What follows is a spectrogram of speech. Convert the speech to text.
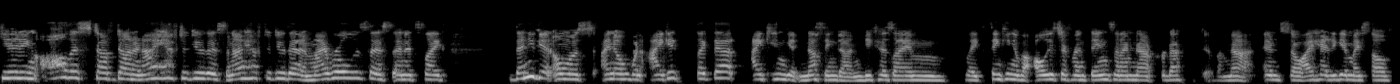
getting all this stuff done and i have to do this and i have to do that and my role is this and it's like then you get almost i know when i get like that i can get nothing done because i'm like thinking about all these different things and i'm not productive i'm not. And so i had to give myself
